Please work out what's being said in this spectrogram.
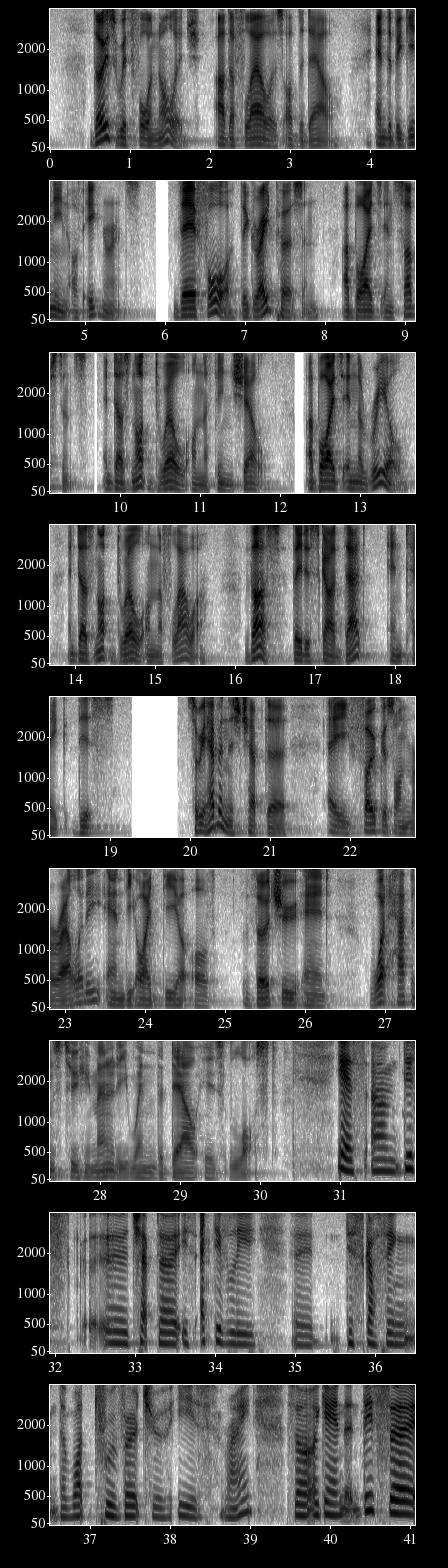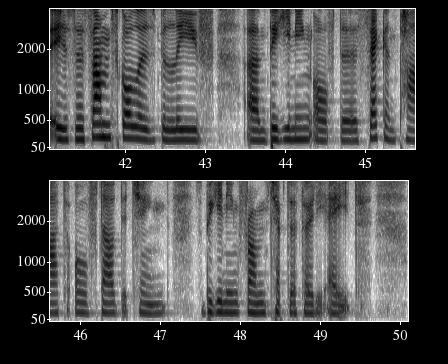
Those with foreknowledge are the flowers of the Tao, and the beginning of ignorance. Therefore, the great person abides in substance and does not dwell on the thin shell, abides in the real and does not dwell on the flower. Thus, they discard that and take this. So, we have in this chapter a focus on morality and the idea of virtue and what happens to humanity when the Tao is lost. Yes, um, this uh, chapter is actively uh, discussing the what true virtue is, right? So again, this uh, is uh, some scholars believe um, beginning of the second part of Tao Te Ching, so beginning from chapter 38.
